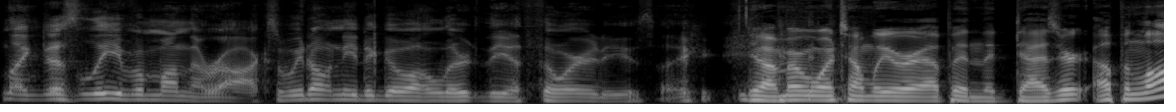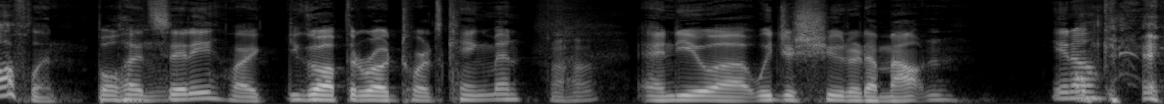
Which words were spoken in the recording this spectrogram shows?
like, just leave them on the rocks. We don't need to go alert the authorities." Like, Yeah, I remember one time we were up in the desert, up in Laughlin, Bullhead Mhm. City. Like you go up the road towards Kingman, uh-huh. and you uh, we just shoot at a mountain, You know, Okay.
